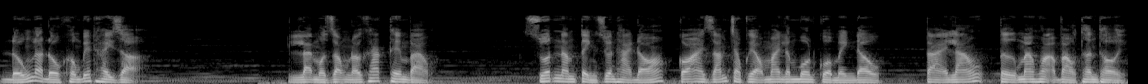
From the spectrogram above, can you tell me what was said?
Đúng là đồ không biết hay dở. Lại một giọng nói khác thêm vào. Suốt năm tỉnh Duyên Hải đó, Có ai dám chọc ghẹo mai lâm môn của mình đâu. Tại Lão tự mang họa vào thân thôi.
